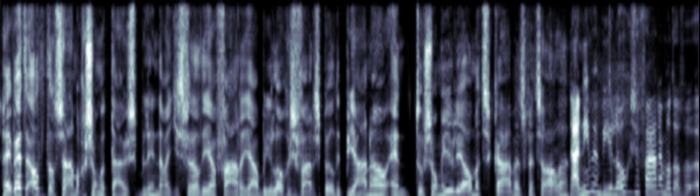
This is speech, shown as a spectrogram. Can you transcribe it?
Hij werd altijd al samen gezongen thuis, Belinda. Want je vertelde jouw vader, jouw biologische vader speelde piano. En toen zongen jullie al met z'n met, met z'n allen? Nou, niet mijn biologische vader, want dat, eh,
